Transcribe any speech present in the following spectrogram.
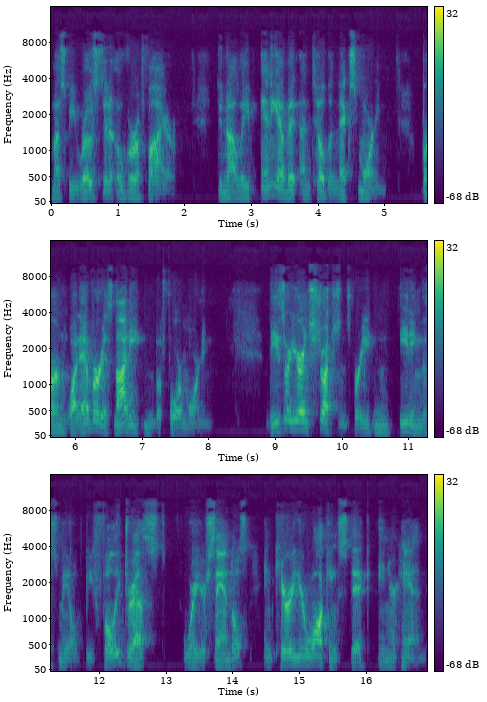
must be roasted over a fire. Do not leave any of it until the next morning. Burn whatever is not eaten before morning. These are your instructions for eating, eating this meal. Be fully dressed, wear your sandals, and carry your walking stick in your hand.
